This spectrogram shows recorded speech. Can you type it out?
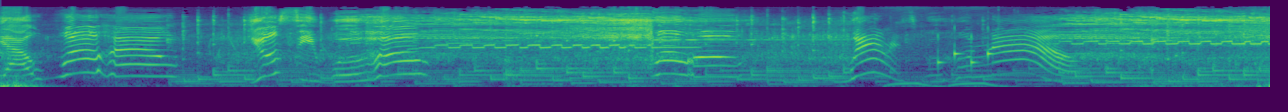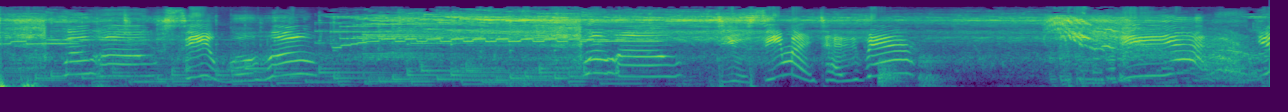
yell teddy bear? Yes!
